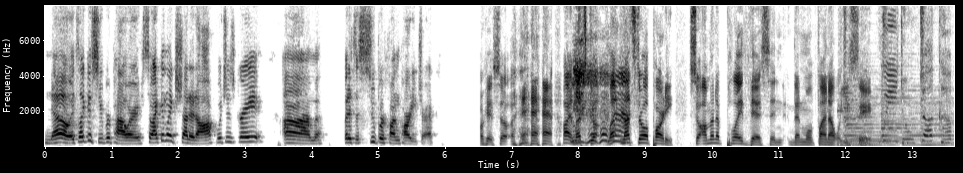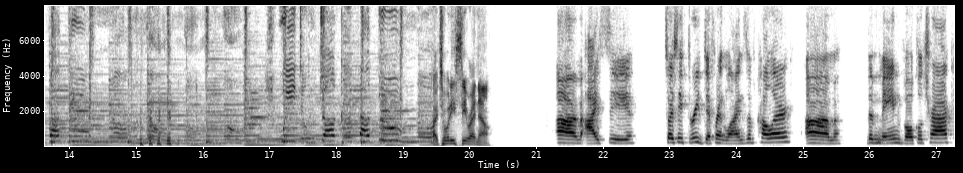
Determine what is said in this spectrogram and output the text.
No, it's like a superpower. So I can like shut it off, which is great. Um, but it's a super fun party trick. Okay, so all right, let's go. Let, let's throw a party. So I'm gonna play this, and then we'll find out what you see. We don't talk about Bruno, no, no, no. We don't talk about Bruno, All right, so what do you see right now? Um, I see, so I see three different lines of color. Um, the main vocal track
